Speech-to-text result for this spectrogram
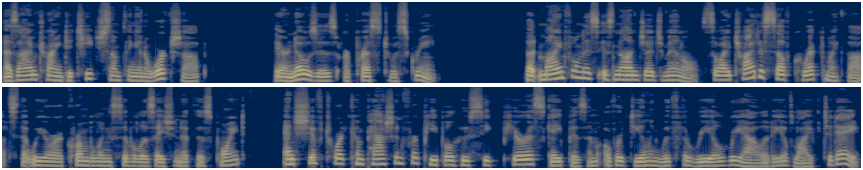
As I'm trying to teach something in a workshop, their noses are pressed to a screen. But mindfulness is non judgmental, so I try to self correct my thoughts that we are a crumbling civilization at this point and shift toward compassion for people who seek pure escapism over dealing with the real reality of life today.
